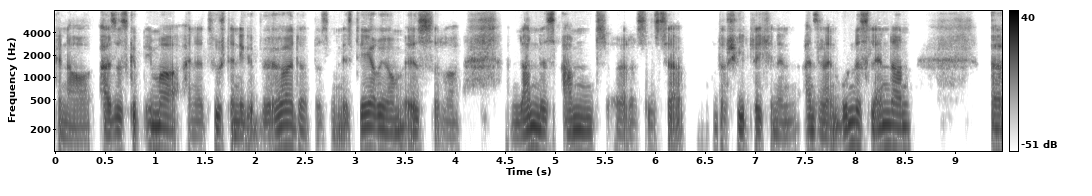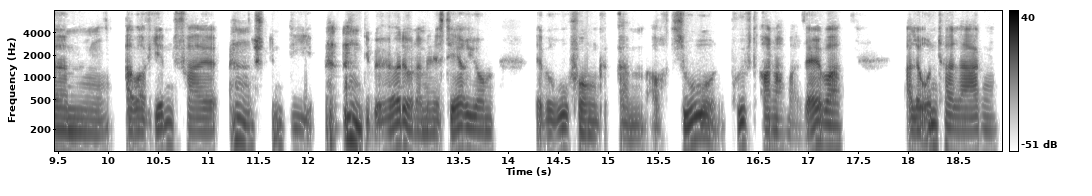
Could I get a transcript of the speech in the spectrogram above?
genau. Also es gibt immer eine zuständige Behörde, ob das ein Ministerium ist oder ein Landesamt. Äh, das ist ja unterschiedlich in den einzelnen Bundesländern. Ähm, aber auf jeden Fall stimmt die, die Behörde oder Ministerium der Berufung ähm, auch zu und prüft auch nochmal selber alle Unterlagen.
